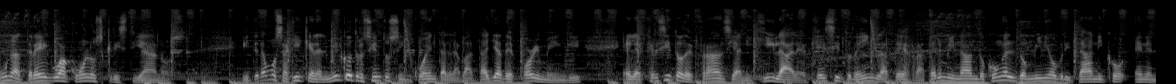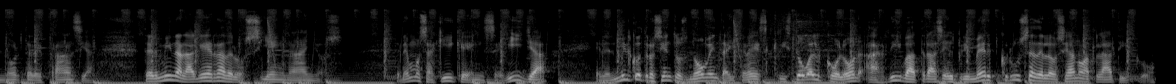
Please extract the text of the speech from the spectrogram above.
una tregua con los cristianos. Y tenemos aquí que en el 1450, en la batalla de Forimingui, el ejército de Francia aniquila al ejército de Inglaterra, terminando con el dominio británico en el norte de Francia. Termina la guerra de los 100 años. Tenemos aquí que en Sevilla, en el 1493, Cristóbal Colón arriba tras el primer cruce del Océano Atlántico.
